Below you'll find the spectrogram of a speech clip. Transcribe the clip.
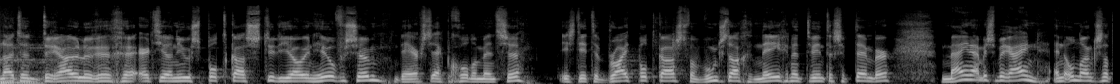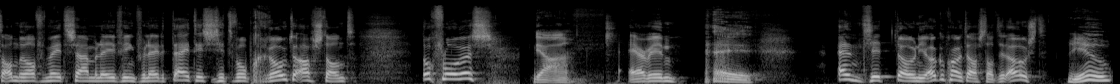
Vanuit een druilerige RTL Nieuws podcast studio in Hilversum. De herfst is echt begonnen mensen. Is dit de Bright podcast van woensdag 29 september. Mijn naam is Marijn en ondanks dat de anderhalve meter samenleving verleden tijd is... zitten we op grote afstand. Toch Floris? Ja. Erwin? Hey. En zit Tony ook op grote afstand in Oost? Yo.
